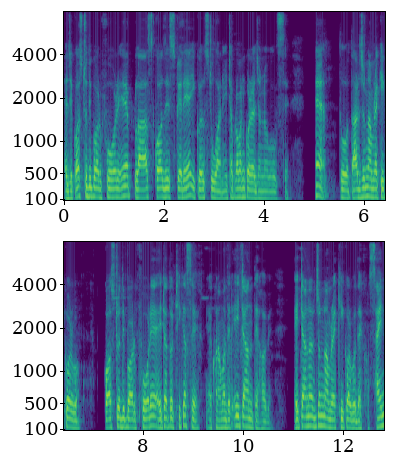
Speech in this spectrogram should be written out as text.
এই যে cos to the power four A plus cos square A equals to one এটা প্রমাণ করার জন্য বলছে। হ্যাঁ তো তার জন্য আমরা কি করব? কস টু দি পাওয়ার ফোর এ, এটা তো ঠিক আছে, এখন আমাদের এইটা আনতে হবে। এইটা আনার জন্য আমরা কি করব দেখো সাইন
